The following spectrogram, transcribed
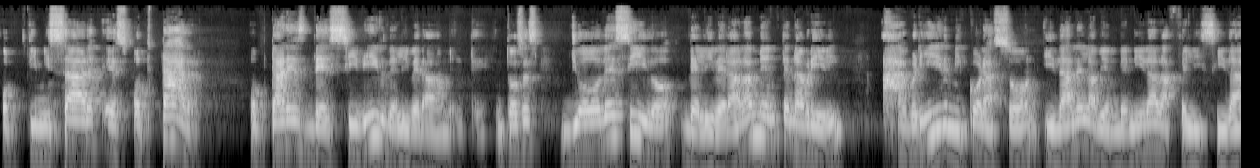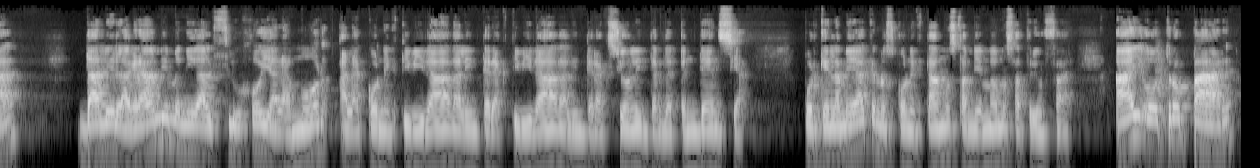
optimizar, es optar. Optar es decidir deliberadamente. Entonces yo decido deliberadamente en abril abrir mi corazón y darle la bienvenida a la felicidad darle la gran bienvenida al flujo y al amor, a la conectividad, a la interactividad, a la interacción, la interdependencia, porque en la medida que nos conectamos también vamos a triunfar. Hay otro par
